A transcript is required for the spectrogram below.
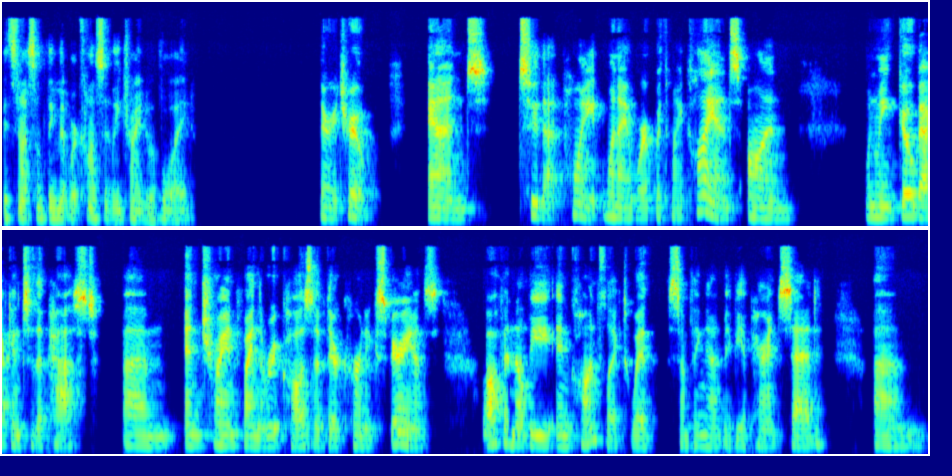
it's not something that we're constantly trying to avoid. Very true. And to that point, when I work with my clients on when we go back into the past um, and try and find the root cause of their current experience, often they'll be in conflict with something that maybe a parent said um,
